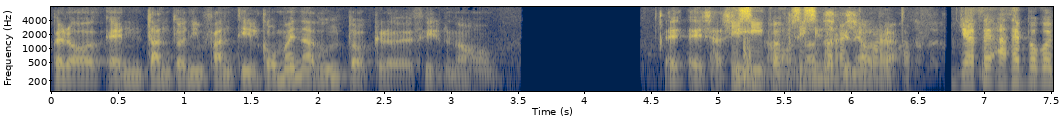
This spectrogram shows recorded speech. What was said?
Pero en tanto en infantil como en adulto, quiero decir, no. Es, así, Sí, sí, no, sí, no- sí, no correcto, correcto. Yo hace, hace poco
